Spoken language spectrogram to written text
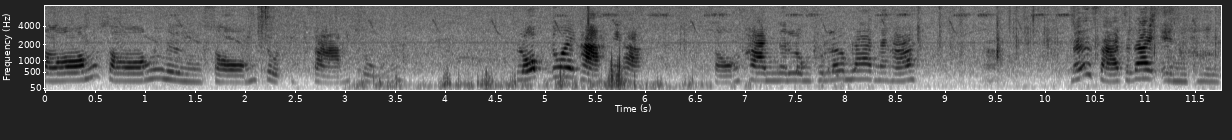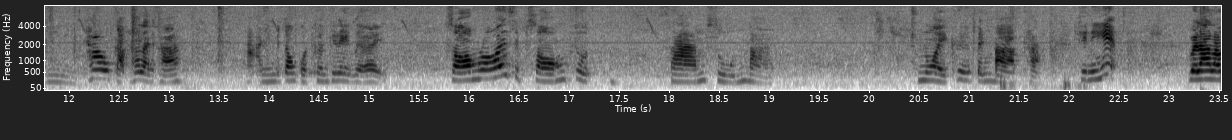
สองสองหนึ่งสองจุดสามศูนย์ลบด้วยค่ะนี่ค่ะสองพันเงินลงทุนเริ่มแรกนะคะนักศึกษาจะได้ NPV เท่ากับเท่าไหร่คะอันนี้ไม่ต้องกดเครื่องคิดเลขเลยสองร้อยสิบสองจุดสามศูนย์บาท หน่วยคือเป็นบาทค่ะ ทีนี้ เวลาเรา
